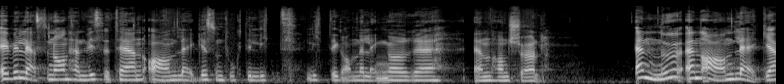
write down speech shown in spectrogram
jeg vil lese når han henviser til en annen lege som tok det litt, litt lenger eh, enn han sjøl. Enda en annen lege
